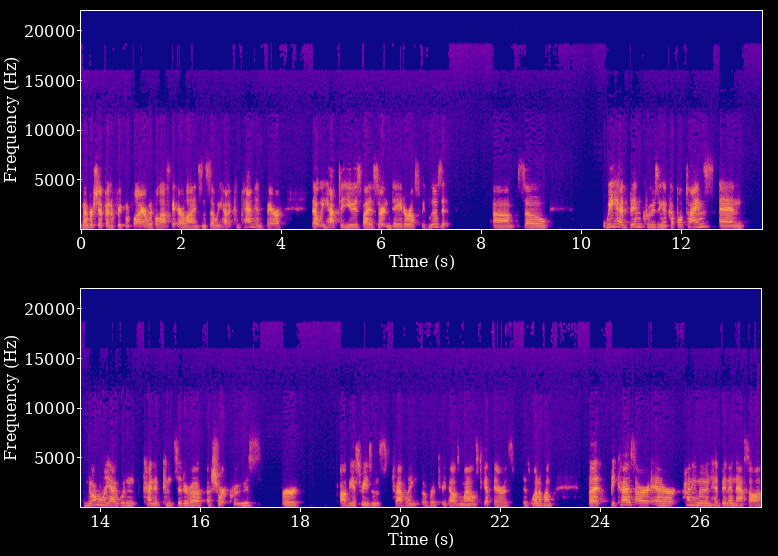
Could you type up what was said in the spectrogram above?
membership and a frequent flyer with Alaska Airlines, and so we had a companion fare that we had to use by a certain date, or else we'd lose it. Um, so we had been cruising a couple of times, and normally I wouldn't kind of consider a, a short cruise for obvious reasons. Traveling over 3,000 miles to get there is, is one of them. But because our, our honeymoon had been in Nassau,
